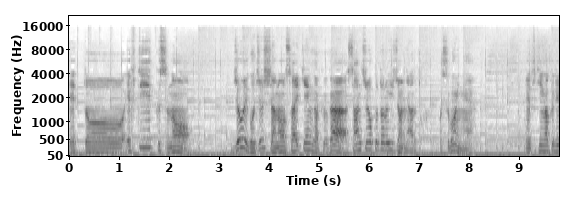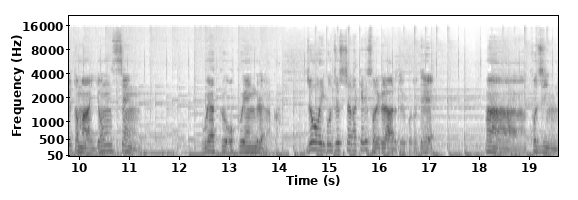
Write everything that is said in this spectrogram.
えっと、FTX の上位50社の債券額が30億ドル以上にあると。これすごいね。えっと、金額で言うと、まあ、4500億円ぐらいなのか。上位50社だけでそれぐらいあるということで、まあ、個人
